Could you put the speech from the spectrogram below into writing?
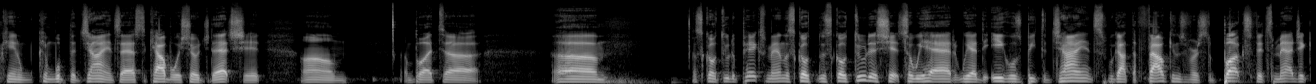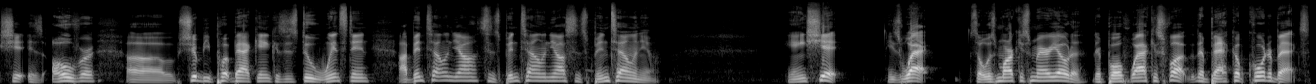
can can whoop the Giants' ass. The Cowboys showed you that shit. Um, but uh, um Let's go through the picks, man. Let's go. Let's go through this shit. So we had we had the Eagles beat the Giants. We got the Falcons versus the Bucs. Fitzmagic shit is over. Uh, should be put back in because this dude Winston. I've been telling y'all since been telling y'all since been telling y'all. He ain't shit. He's whack. So is Marcus Mariota. They're both whack as fuck. They're backup quarterbacks.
